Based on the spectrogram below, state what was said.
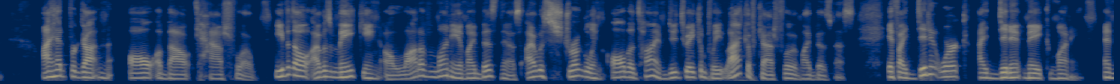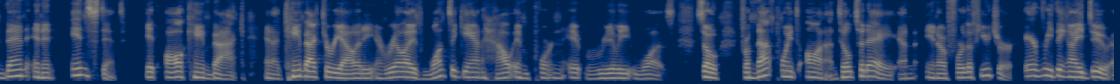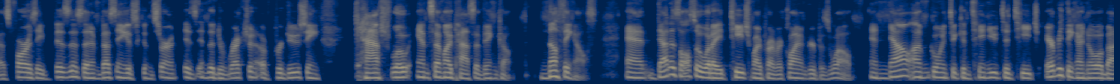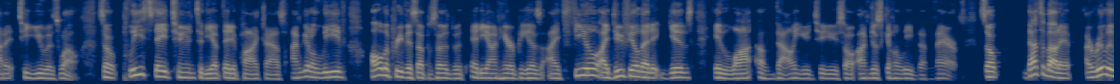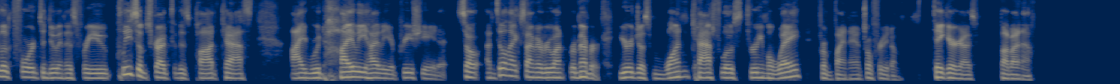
I had forgotten all about cash flow. Even though I was making a lot of money in my business, I was struggling all the time due to a complete lack of cash flow in my business. If I didn't work, I didn't make money. And then in an instant, it all came back and I came back to reality and realized once again how important it really was. So from that point on until today and you know for the future, everything I do as far as a business and investing is concerned is in the direction of producing cash flow and semi-passive income. Nothing else. And that is also what I teach my private client group as well. And now I'm going to continue to teach everything I know about it to you as well. So please stay tuned to the updated podcast. I'm going to leave all the previous episodes with Eddie on here because I feel, I do feel that it gives a lot of value to you. So I'm just going to leave them there. So that's about it. I really look forward to doing this for you. Please subscribe to this podcast. I would highly, highly appreciate it. So until next time, everyone, remember, you're just one cash flow stream away from financial freedom. Take care, guys. Bye bye now.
